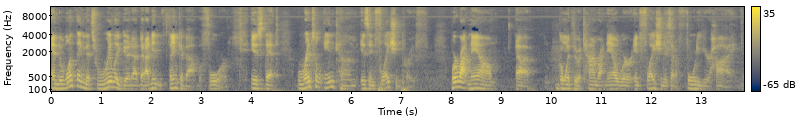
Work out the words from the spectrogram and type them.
And the one thing that's really good at, that I didn't think about before is that rental income is inflation proof. We're right now uh, going through a time right now where inflation is at a 40 year high. Yeah.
